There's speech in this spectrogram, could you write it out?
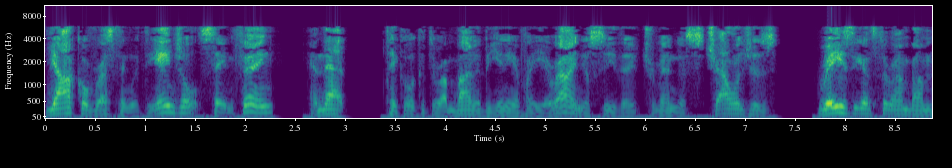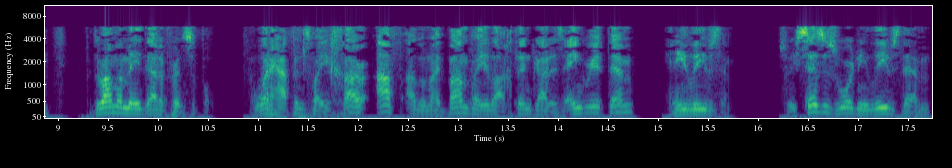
Yaakov wrestling with the angel, same thing. And that, take a look at the Ramban at the beginning of Vayera, and you'll see the tremendous challenges raised against the Rambam. But the Rambam made that a principle. And what happens? Vayichar af Adonai bam vayilach. Then God is angry at them, and He leaves them. So He says His word and He leaves them.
